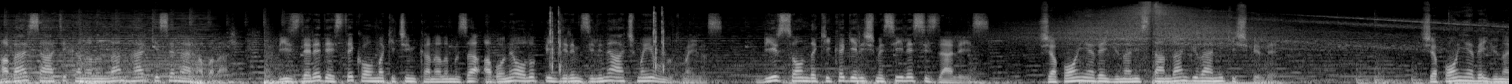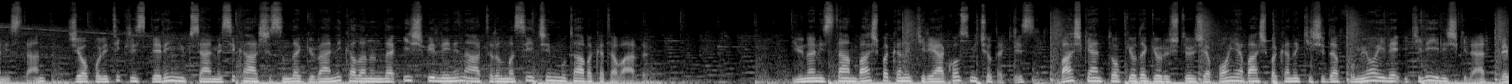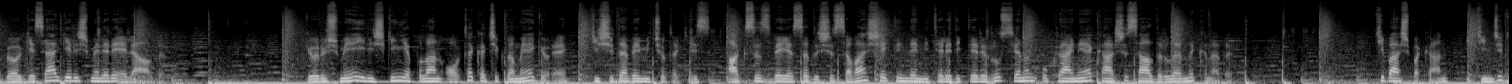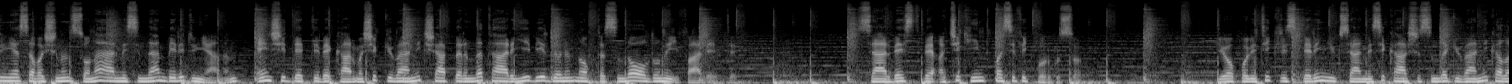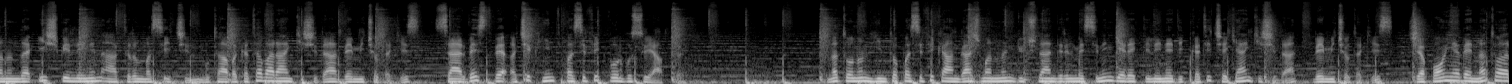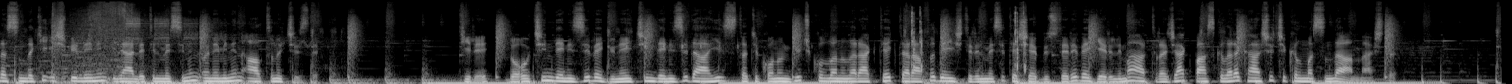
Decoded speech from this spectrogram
Haber Saati kanalından herkese merhabalar. Bizlere destek olmak için kanalımıza abone olup bildirim zilini açmayı unutmayınız. Bir son dakika gelişmesiyle sizlerleyiz. Japonya ve Yunanistan'dan güvenlik işbirliği. Japonya ve Yunanistan, jeopolitik risklerin yükselmesi karşısında güvenlik alanında işbirliğinin artırılması için mutabakata vardı. Yunanistan Başbakanı Kyriakos Mitsotakis, başkent Tokyo'da görüştüğü Japonya Başbakanı Kishida Fumio ile ikili ilişkiler ve bölgesel gelişmeleri ele aldı. Görüşmeye ilişkin yapılan ortak açıklamaya göre, Kishida ve Mitsotakis, haksız ve yasa dışı savaş şeklinde niteledikleri Rusya'nın Ukrayna'ya karşı saldırılarını kınadı. İki başbakan, İkinci Dünya Savaşı'nın sona ermesinden beri dünyanın en şiddetli ve karmaşık güvenlik şartlarında tarihi bir dönüm noktasında olduğunu ifade etti. Serbest ve açık Hint-Pasifik vurgusu. Jeopolitik risklerin yükselmesi karşısında güvenlik alanında işbirliğinin artırılması için mutabakata varan Kishida ve Mitsotakis, serbest ve açık Hint-Pasifik vurgusu yaptı. NATO'nun Hinto-Pasifik angajmanının güçlendirilmesinin gerekliliğine dikkati çeken Kishida ve Mitsotakis, Japonya ve NATO arasındaki işbirliğinin ilerletilmesinin öneminin altını çizdi. İkili, Doğu Çin Denizi ve Güney Çin Denizi dahil statükonun güç kullanılarak tek taraflı değiştirilmesi teşebbüsleri ve gerilimi artıracak baskılara karşı çıkılmasında anlaştı.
